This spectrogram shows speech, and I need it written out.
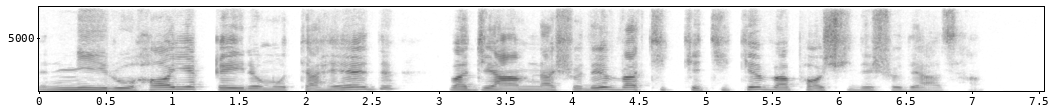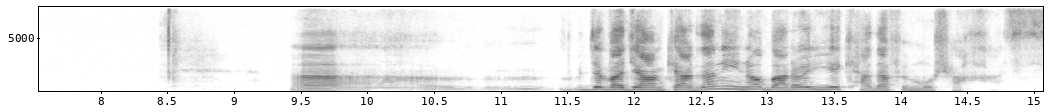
نیروهای غیر متحد و جمع نشده و تیکه تیکه و پاشیده شده از هم. و جمع کردن اینا برای یک هدف مشخص.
